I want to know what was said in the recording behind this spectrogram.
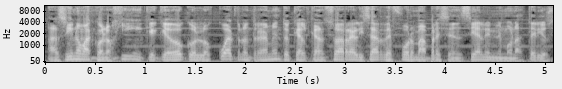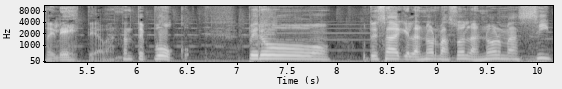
Así nomás con O'Higgins que quedó con los cuatro entrenamientos que alcanzó a realizar de forma presencial en el Monasterio Celeste, bastante poco. Pero usted sabe que las normas son las normas, sí,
